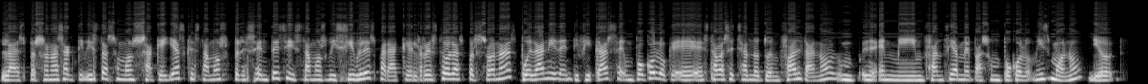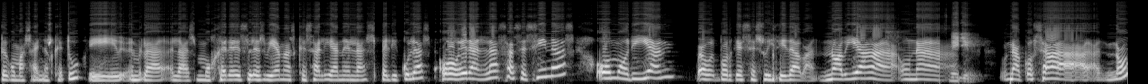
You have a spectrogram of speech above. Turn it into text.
las personas activistas somos aquellas que estamos presentes y estamos visibles para que el resto de las personas puedan identificarse un poco lo que estabas echando tú en falta, ¿no? En mi infancia me pasó un poco lo mismo, ¿no? Yo tengo más años que tú y las mujeres lesbianas que salían en las películas o eran las asesinas o morían porque se suicidaban. No había una, una cosa, ¿no?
